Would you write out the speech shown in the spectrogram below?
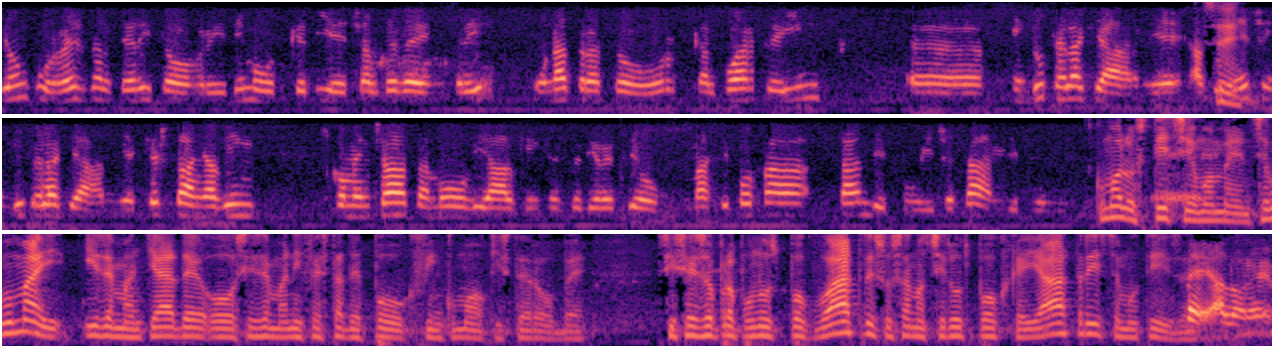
con il resto del territorio, di modo che 10 al deventri un attratore che al quarto in eh, in tutte le chiarnie, a Sì. In tutte le chiarnie, che stanno avendo scominciato a muovere anche in questa direzione, ma si può fare tanti più, c'è tanti più. Come lo stici un momento, siamo mai ise manchiate o si se manifestate poco fin come queste robe? Si proprio uno poco vuotri, su sanno cirut poco che gli altri, siamo tise? Beh, allora,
